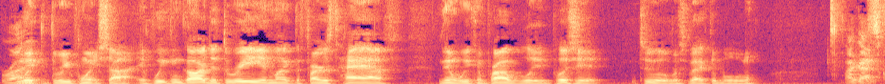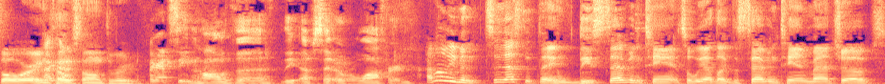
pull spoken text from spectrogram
Right. with the three point shot. If we can guard the three in like the first half, then we can probably push it to a respectable I got, score and I got- coast on through. I got Seton Hall with the the upset over Wofford. I don't even see that's the thing. These seven ten so we had like the seven ten matchups,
